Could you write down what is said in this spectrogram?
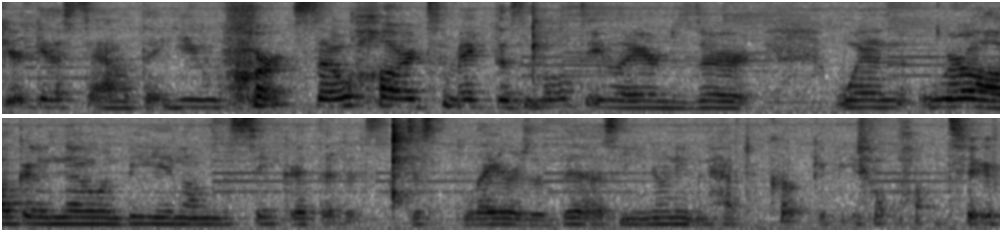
your guests out that you worked so hard to make this multi-layer dessert when we're all going to know and be in on the secret that it's just layers of this and you don't even have to cook if you don't want to.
